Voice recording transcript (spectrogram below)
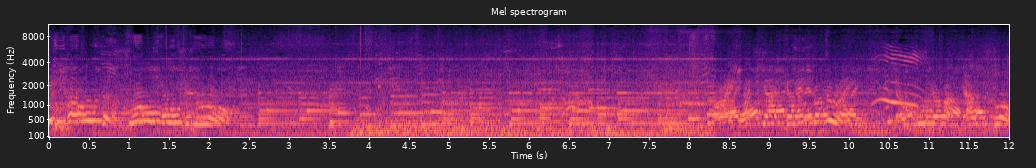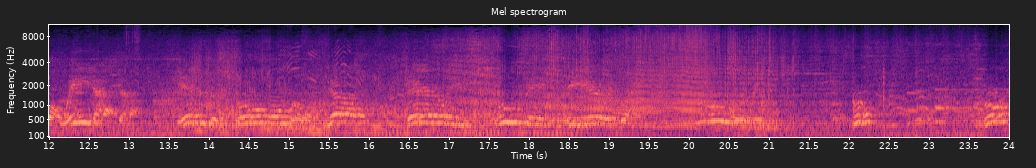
We call it the slow motion roll. All right, watch John come in from the right. The nose will come up, down slow, way down, down. Into the slow mo. Just barely moving the airplane. Slowly. Slow. Slow.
